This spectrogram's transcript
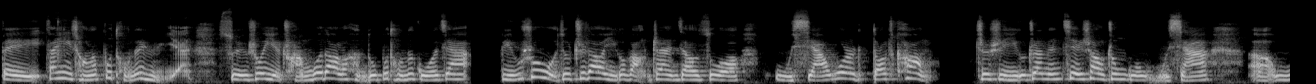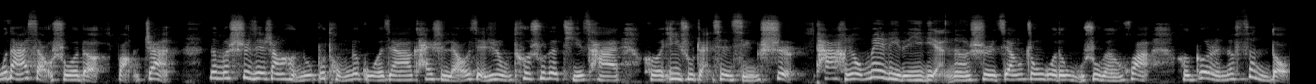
被翻译成了不同的语言，所以说也传播到了很多不同的国家。比如说，我就知道一个网站叫做武侠 World.com。这是一个专门介绍中国武侠、呃武打小说的网站。那么，世界上很多不同的国家开始了解这种特殊的题材和艺术展现形式。它很有魅力的一点呢，是将中国的武术文化和个人的奋斗，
